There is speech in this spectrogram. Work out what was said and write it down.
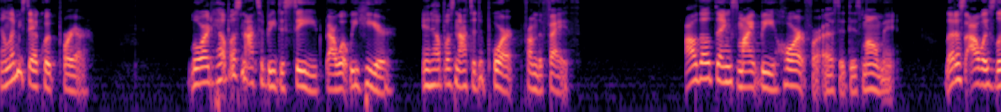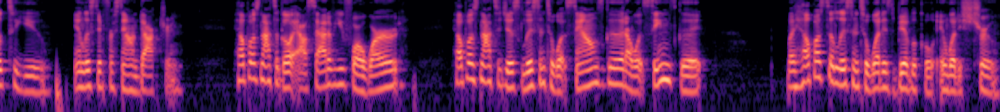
And let me say a quick prayer. Lord, help us not to be deceived by what we hear and help us not to depart from the faith. Although things might be hard for us at this moment, let us always look to you and listen for sound doctrine. Help us not to go outside of you for a word. Help us not to just listen to what sounds good or what seems good, but help us to listen to what is biblical and what is true.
